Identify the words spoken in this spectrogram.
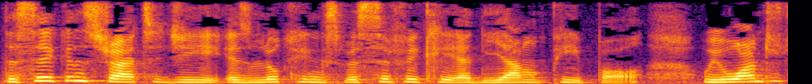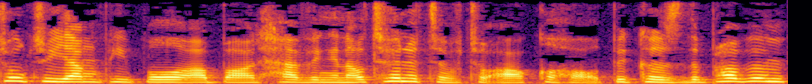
The second strategy is looking specifically at young people. We want to talk to young people about having an alternative to alcohol because the problem,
